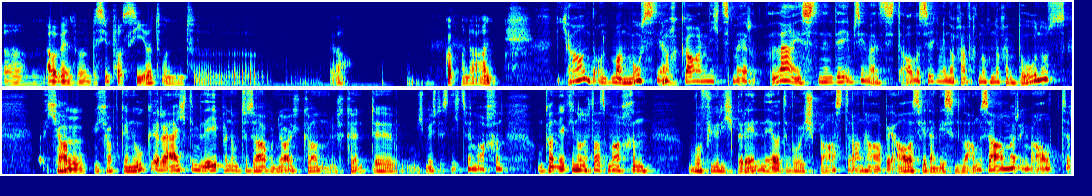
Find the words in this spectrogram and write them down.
Ähm, aber wenn man ein bisschen forciert und äh, ja, dann kommt man da an. Ja, und, und man muss ja auch gar nichts mehr leisten in dem Sinn, weil es ist alles irgendwie noch einfach noch, noch ein Bonus Ich habe mhm. hab genug erreicht im Leben, um zu sagen, ja, ich kann, ich könnte, ich möchte jetzt nichts mehr machen und kann wirklich nur noch das machen, wofür ich brenne oder wo ich Spaß daran habe. Alles wird ein bisschen langsamer im Alter.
